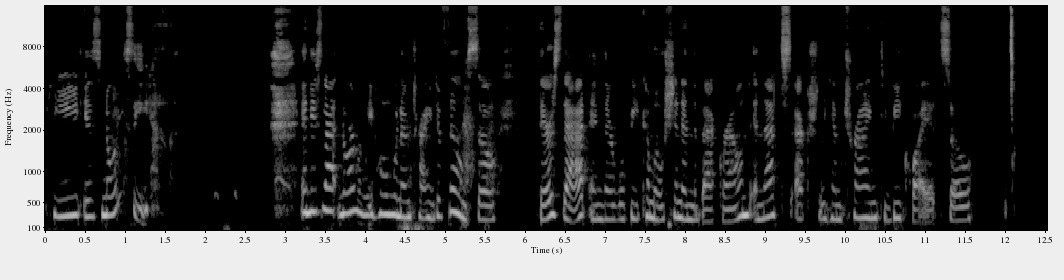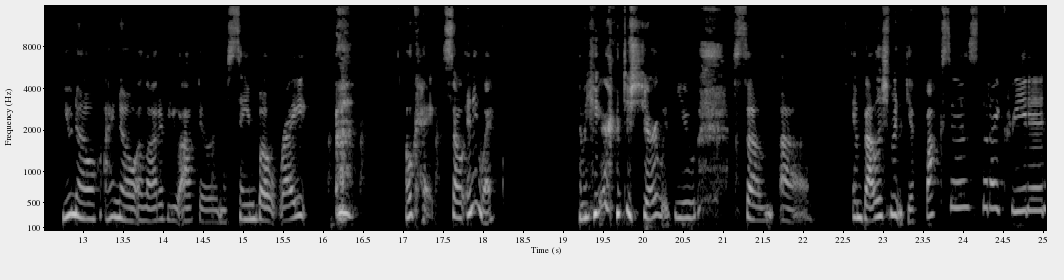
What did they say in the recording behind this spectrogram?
he is noisy. and he's not normally home when I'm trying to film, so there's that, and there will be commotion in the background, and that's actually him trying to be quiet. So, you know, I know a lot of you out there are in the same boat, right? okay, so anyway. I'm here to share with you some uh, embellishment gift boxes that I created.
